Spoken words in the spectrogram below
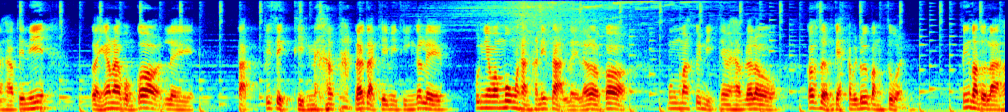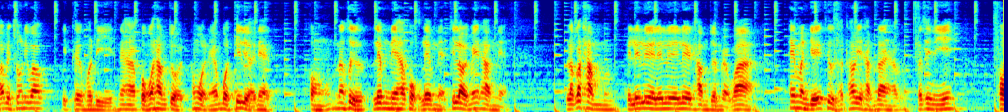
นะครับทีนี้หลังจากนั้นผมก็เลยตัดฟิสิกส์ทิ้งนะครับแล้วตัดเคมีทิ้งก็เลยพูดง่ายว่ามุ่งมาทางคณิตศาสตร์เลย แล้วเราก็มุ่งมากขึ้นอีกใช่ไหมครับแล้วเราก็เสริมแกะเข้าไปด้วยบางส่วน ซึ่งตอนตุลาเขาเป็นช่วงที่ว่าปิดเทอมพอดีนะครับผมก็ทำโจทย์ทั้งหมดเนี่ยบทที่เหลือเนี่ยของหนังสือเล่มนี้ครับหกเล่มเนี่ยที่เราไม่ทำเนี่ยเราก็ทำไปเรื่อยๆเรื่อยๆเรื่อยๆทำจนแบบว่าให้มันเยอะที่สุดเท่าที่ทำได้ครับแล้วทีนี้ พอ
